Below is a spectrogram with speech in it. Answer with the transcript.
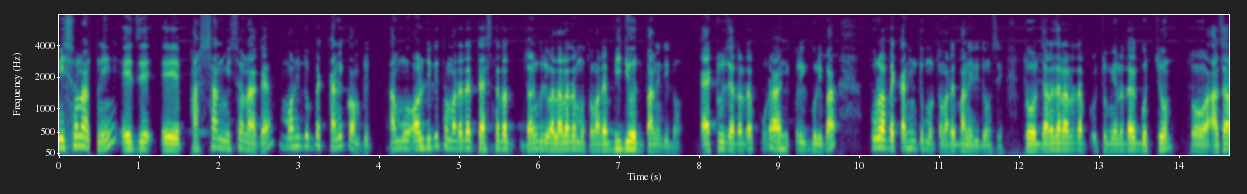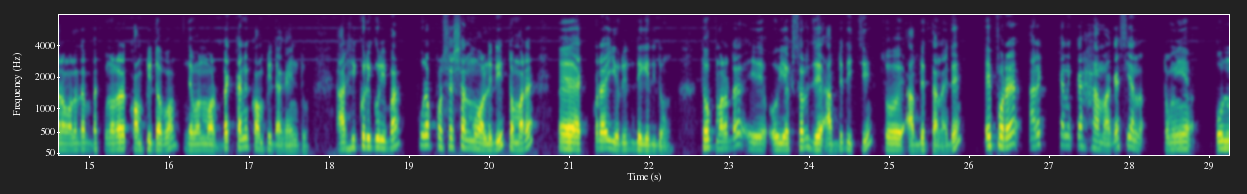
মিশন আনি, এই যে এই ফার্স্ট মিশন আগে, মোৰ কিন্তু বেকানি কমপ্লিট আৰু মই অলৰেডি তোমাৰ এটা টেষ্টনেটত জইন কৰিব লাগে মই তোমাৰ ভিডিঅ' বানি দিওঁ। এ টু জেডতে পুৰা হি কৰি ঘূৰিবা পুরা বেকান কিন্তু মই তোমার বানিয়ে দি দংছি তো যারা যারা আলাদা তুমি আলাদা গচ্ছো, তো আজার আলাদা কোনো কমপ্লিট হব, যেমন মোর বেকানি কমপ্লিট আগে কিন্তু আর হি করি করিবা পুরা প্রসেসন মই অলরেডি তোমার এক করে ইয়রি দেখে দি দং তো আমার ওই এক্সর যে আপডেট দিচ্ছি, তো আপডেট তানাই দে। এরপরে আরেক কানেকা হাম আগে সিয়ান তুমি অন্য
